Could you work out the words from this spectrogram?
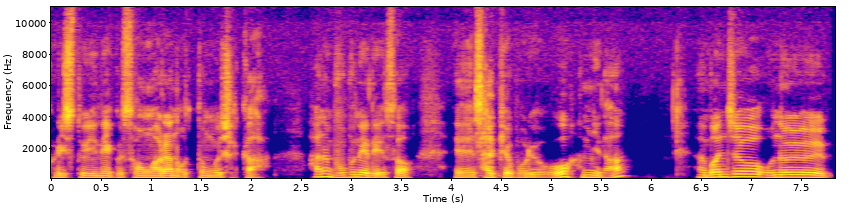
그리스도인의 그 성화란 어떤 것일까 하는 부분에 대해서 예, 살펴보려고 합니다. 먼저 오늘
